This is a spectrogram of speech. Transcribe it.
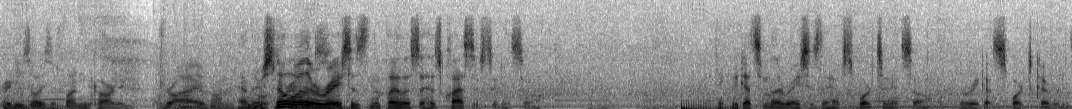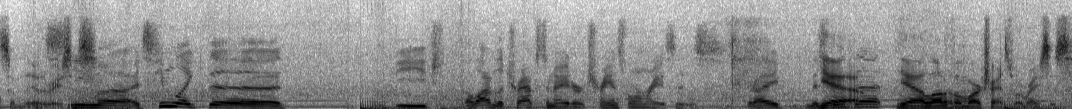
Retinue's always a fun car to drive on. And there's no other races in the playlist that has classics in it, so I think we got some other races that have sports in it, so we already got sports covered in some of the other races. seem, uh, it seemed like the the a lot of the tracks tonight are transform races. Did I misread Yeah, that? yeah, a lot of them are transform races.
